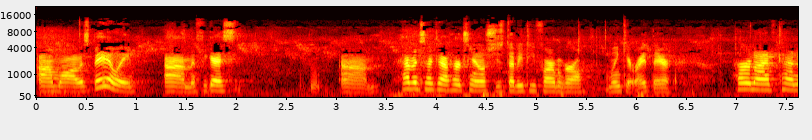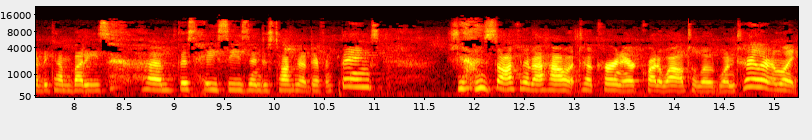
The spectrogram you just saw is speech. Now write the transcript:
um, while I was baling. Um, if you guys um, haven't checked out her channel, she's WT Farm Girl. Link it right there. Her and I have kind of become buddies um, this hay season, just talking about different things. She was talking about how it took her and Eric quite a while to load one trailer. I'm like,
